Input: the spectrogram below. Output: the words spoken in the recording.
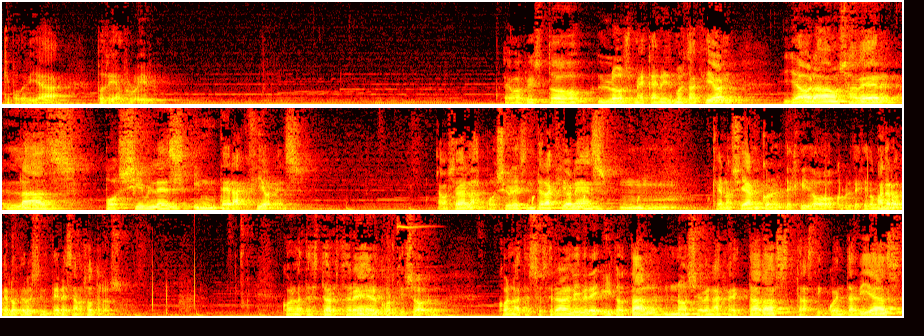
que podría, podría influir. Hemos visto los mecanismos de acción y ahora vamos a ver las posibles interacciones. Vamos a ver las posibles interacciones mm, que no sean con el tejido, con el tejido magro, que es lo que nos interesa a nosotros. Con la testosterona y el cortisol con la testosterona libre y total no se ven afectadas tras 50 días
